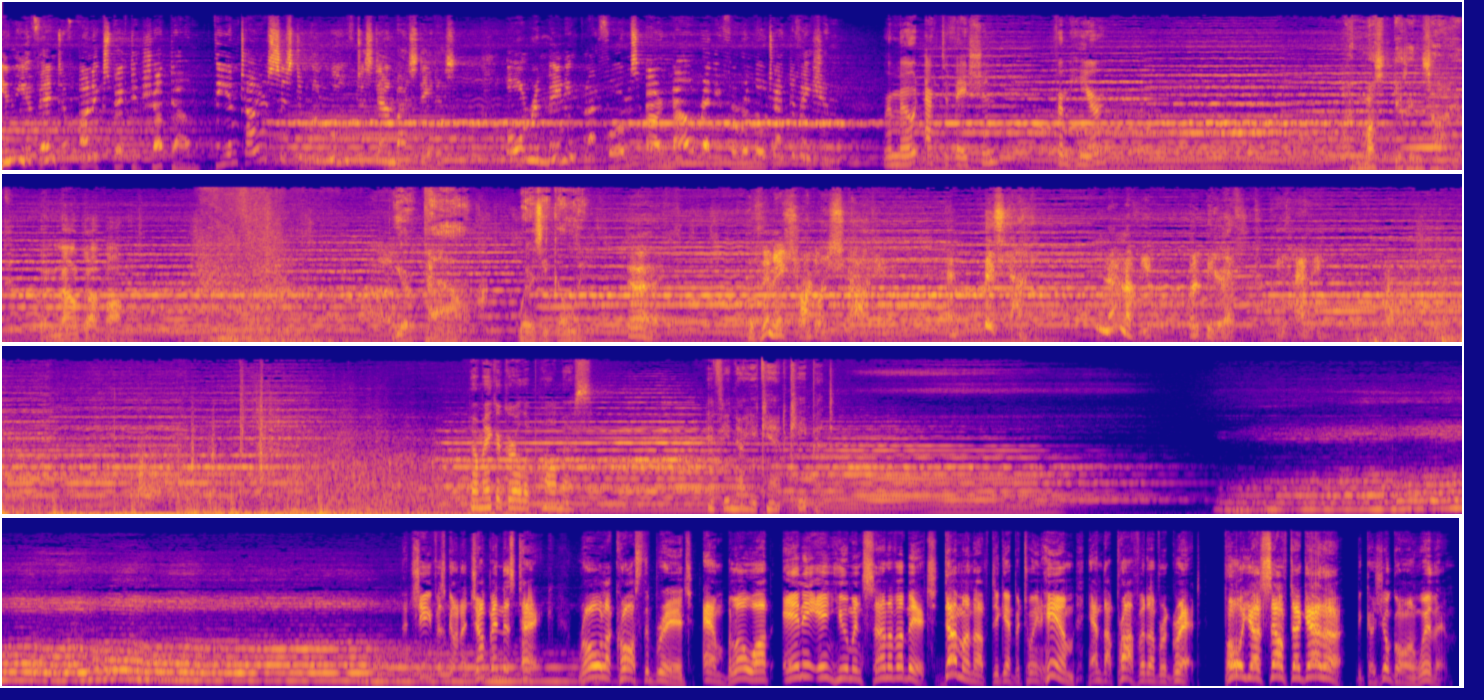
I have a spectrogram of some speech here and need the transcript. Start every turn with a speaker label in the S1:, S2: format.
S1: In the event of unexpected shutdown, the entire system will move to standby status. All remaining platforms are now ready for remote activation.
S2: Remote activation? From here?
S3: I must get inside.
S4: Then mount up, Orbit.
S5: Your pal. Where's he going?
S6: Earth. To finish what we started. And this time, none of you will be left behind.
S7: Don't make a girl a promise if you know you can't keep it.
S8: The chief is gonna jump in this tank, roll across the bridge, and blow up any inhuman son of a bitch dumb enough to get between him and the prophet of regret. Pull yourself together, because you're going with him.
